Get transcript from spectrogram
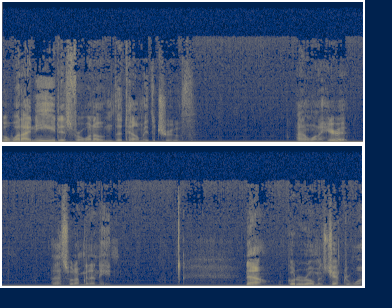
But what I need is for one of them to tell me the truth. I don't want to hear it. That's what I'm going to need. Now, go to Romans chapter 1.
